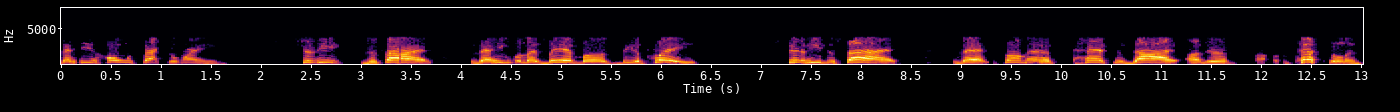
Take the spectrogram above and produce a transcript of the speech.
that he holds back the rain, should he decide that he will let bed bugs be a plague, should he decide that some have had to die under uh, pestilence,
